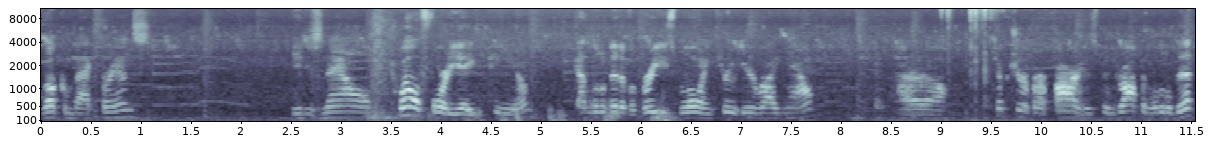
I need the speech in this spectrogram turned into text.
Welcome back friends. It is now 12.48 p.m. Got a little bit of a breeze blowing through here right now. Our uh, temperature of our fire has been dropping a little bit.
